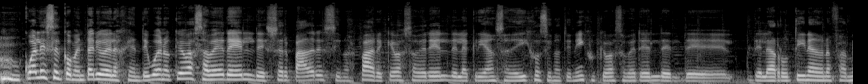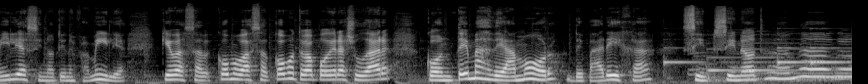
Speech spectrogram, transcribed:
¿Cuál es el comentario de la gente? Bueno, ¿qué va a saber él de ser padre si no es padre? ¿Qué va a saber él de la crianza de hijos si no tiene hijos? ¿Qué va a saber él de, la rutina de una familia si no tiene familia? ¿Qué va a saber- cómo, vas ¿Cómo te va a poder ayudar con temas de amor, de pareja, si, si no...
